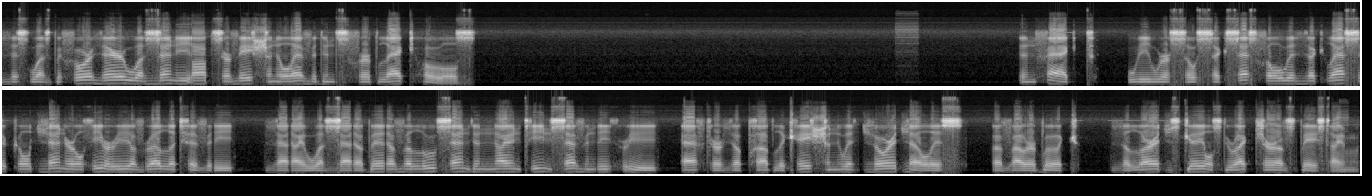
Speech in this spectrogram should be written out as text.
This was before there was any observational evidence for black holes. In fact, we were so successful with the classical general theory of relativity that I was at a bit of a loose end in 1973 after the publication with George Ellis of our book, The Large-Scale Structure of Spacetime.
